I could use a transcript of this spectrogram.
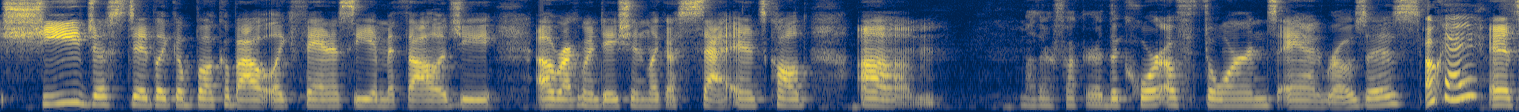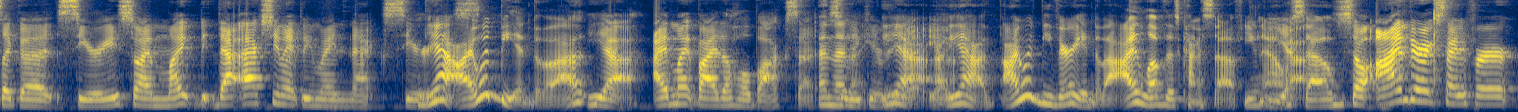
she just did like a book about like fantasy and mythology a recommendation like a set and it's called um motherfucker the court of thorns and roses Okay. and it's like a series. So I might be that actually might be my next series. Yeah, I would be into that. Yeah, I might buy the whole box set And so then we can read yeah, it. yeah, I would be very into that. I love this kind of stuff, you know. yeah. So so I'm very excited for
